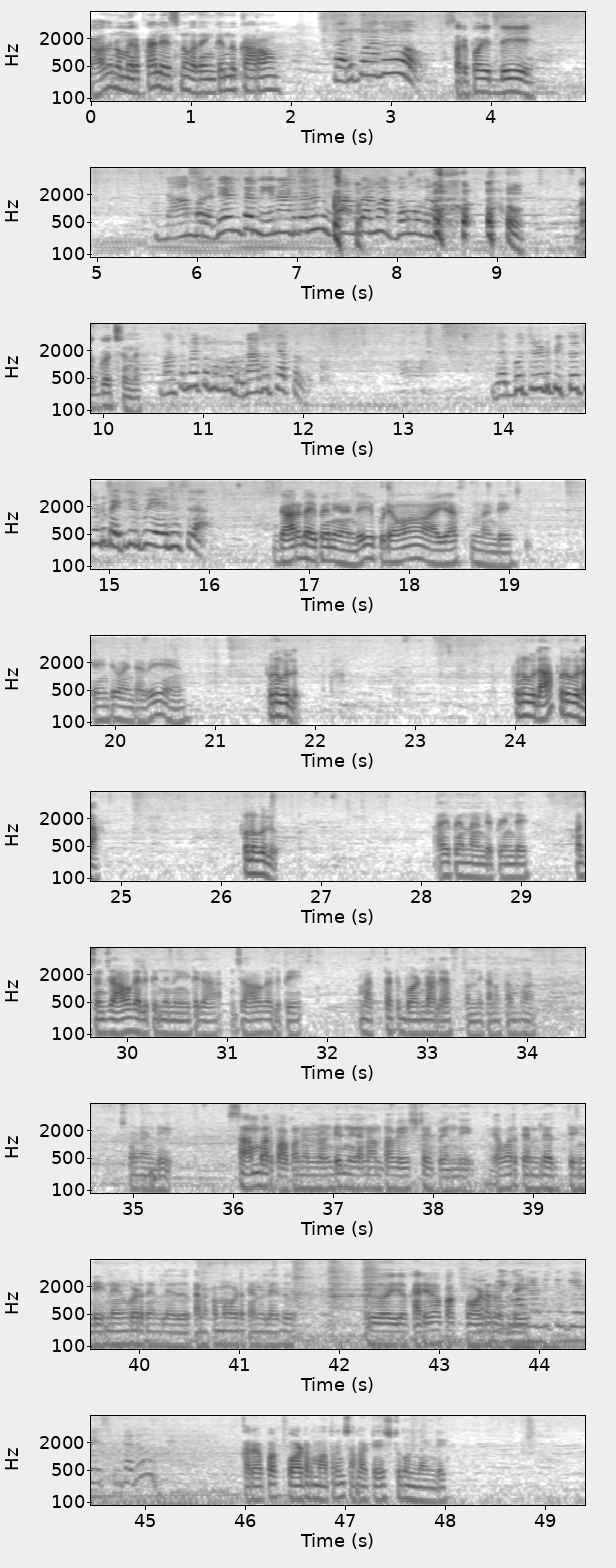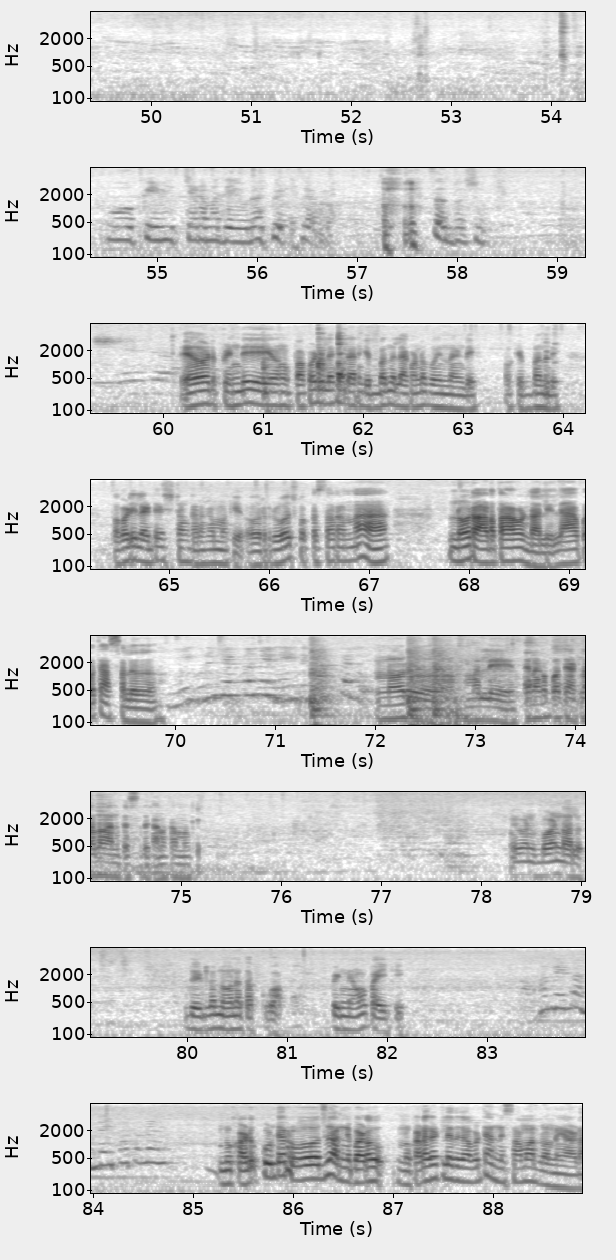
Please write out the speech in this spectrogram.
కాదు నువ్వు మిరపకాయలు వేసినావు కదా ఇంకెందుకు కారం? సరిపోదు. సరిపోయిద్ది. నా మరి అదే అంటే నేను ఆడదాను నువ్వు ఆడదాను అర్థం నాకు. దగ్గు వచ్చింది మంచం మీద తుమ్ముకుడు నాకు వచ్చేస్తుంది. దగ్గు వచ్చినట్టు పిత్తి వచ్చినట్టు బయటికి వెళ్ళిపోయి వేసేసిరా. గారెలు అయిపోయినాయండి ఇప్పుడేమో అయ్యేస్తుందండి ఏంటి అంటే అవి? పునుగులు. పునుగులా పురుగులా? పునుగులు. అయిపోయిందండి పిండి. కొంచెం జావ కలిపింది నీట్గా. జావ కలిపి మెత్తటి బొండాలు వేస్తుంది కనకమ్మ. చూడండి. సాంబార్ పాప నిన్న వండింది కానీ అంతా వేస్ట్ అయిపోయింది. ఎవరు తినలేదు తిండి నేను కూడా తినలేదు కనకమ్మ కూడా తినలేదు. ఇగో ఇది కరివేపాకు పౌడర్ ఉంది. కరివేపాకు పౌడర్ మాత్రం చాలా టేస్ట్గా ఉందండి. ఓకే ఇచ్చాడమ్మా దేవుడు అని పెట్టేసాడు సంతోషం. ఏదో ఒకటి పిండి పకోడీలకి దానికి ఇబ్బంది లేకుండా పోయిందండి. ఒక ఇబ్బంది. పకోడీలు అంటే ఇష్టం కనకమ్మకి ఒక రోజుకి ఒక్కసారన్నా నోరు ఆడుతూ ఉండాలి. లేకపోతే అసలు నోరు మళ్ళీ తినకపోతే ఎట్లనో అనిపిస్తుంది కనకమ్మకి ఇవ్వండి బోండాలు. దీంట్లో నూనె తక్కువ. పిండి ఏమో పైకి. నువ్వు కడుక్కుంటే రోజు అన్ని పడవు. నువ్వు కడగట్లేదు కాబట్టి అన్ని సామాన్లు ఉన్నాయి ఆడ.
